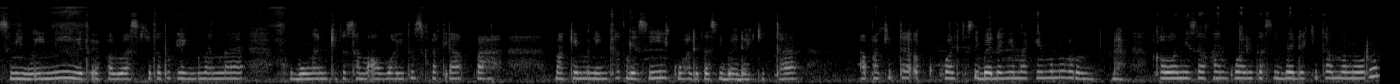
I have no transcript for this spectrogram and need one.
seminggu ini gitu evaluasi kita tuh kayak gimana hubungan kita sama Allah itu seperti apa makin meningkat gak sih kualitas ibadah kita apa kita kualitas ibadahnya makin menurun? Nah kalau misalkan kualitas ibadah kita menurun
